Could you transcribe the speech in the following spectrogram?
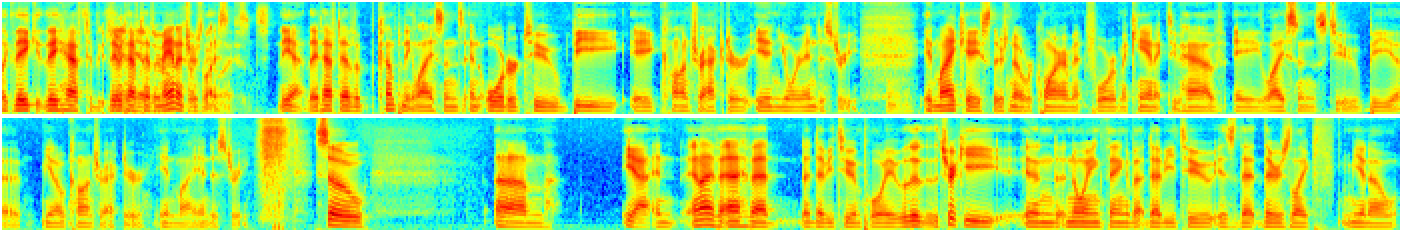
like they they have to be they would can't have to have have a manager's license. license. Yeah, they'd have to have a company license in order to be a contractor in your industry. Mm-hmm. In my case, there's no requirement for a mechanic to have a license to be a you know contractor in my industry. So, um, yeah, and and I've I've had a W two employee. Well, the, the tricky and annoying thing about W two is that there's like you know,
